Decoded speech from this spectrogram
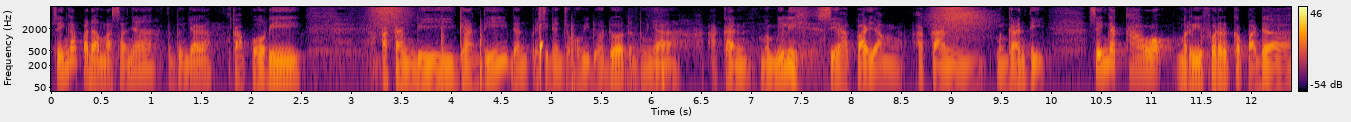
Sehingga pada masanya tentunya Kapolri akan diganti dan Presiden Joko Widodo tentunya akan memilih siapa yang akan mengganti. Sehingga kalau merefer kepada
